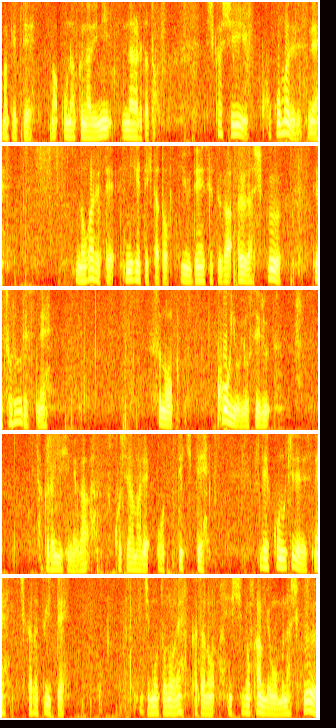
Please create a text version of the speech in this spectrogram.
負けて、まあ、お亡くなりになられたと。しかしここまでですね逃れて逃げてきたという伝説があるらしくでそれをですねその好意を寄せる桜木姫がこちらまで追ってきてでこの地でですね力尽きて地元の、ね、方の必死の看病も虚しく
